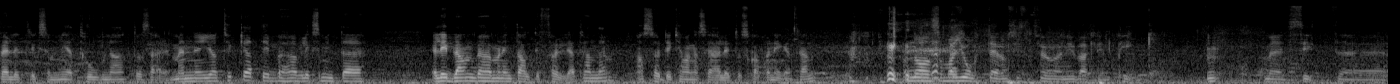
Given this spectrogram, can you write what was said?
Väldigt liksom nedtonat och så här. Men jag tycker att det behöver liksom inte eller ibland behöver man inte alltid följa trenden. Alltså det kan vara ganska härligt att skapa en egen trend. Någon som har gjort det de sista två åren är ju verkligen Pink. Mm. Med sitt eh,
